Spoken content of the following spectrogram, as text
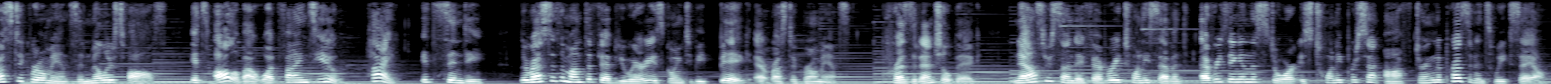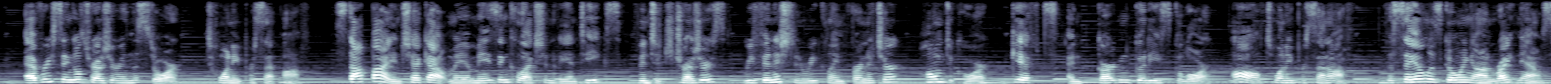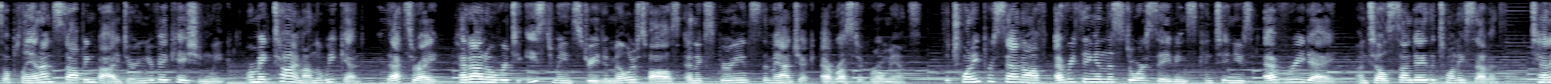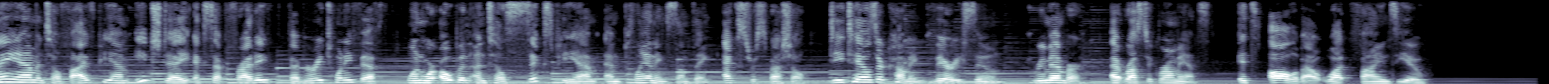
Rustic Romance in Millers Falls. It's all about what finds you. Hi, it's Cindy. The rest of the month of February is going to be big at Rustic Romance. Presidential big. Now through Sunday, February 27th, everything in the store is 20% off during the President's Week sale. Every single treasure in the store, 20% off. Stop by and check out my amazing collection of antiques, vintage treasures, refinished and reclaimed furniture, home decor, gifts, and garden goodies galore, all 20% off. The sale is going on right now, so plan on stopping by during your vacation week or make time on the weekend. That's right, head on over to East Main Street in Millers Falls and experience the magic at Rustic Romance. The 20% off everything in the store savings continues every day until Sunday the 27th, 10 a.m. until 5 p.m. each day except Friday, February 25th, when we're open until 6 p.m. and planning something extra special. Details are coming very soon. Remember, at Rustic Romance, it's all about what finds you.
